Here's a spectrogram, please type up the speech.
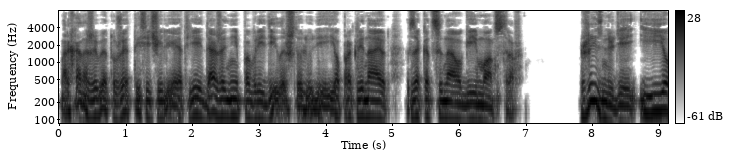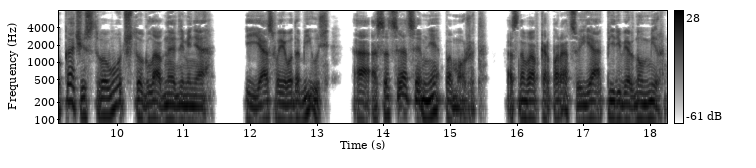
Мархана живет уже тысячи лет, ей даже не повредило, что люди ее проклинают за кацинауги и монстров. Жизнь людей и ее качество — вот что главное для меня и я своего добьюсь, а ассоциация мне поможет. Основав корпорацию, я переверну мир.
